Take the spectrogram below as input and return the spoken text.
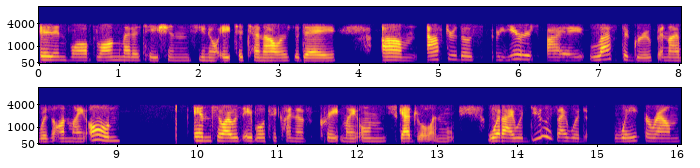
it involved long meditations you know eight to ten hours a day um after those three years i left the group and i was on my own and so I was able to kind of create my own schedule. And what I would do is I would wake around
